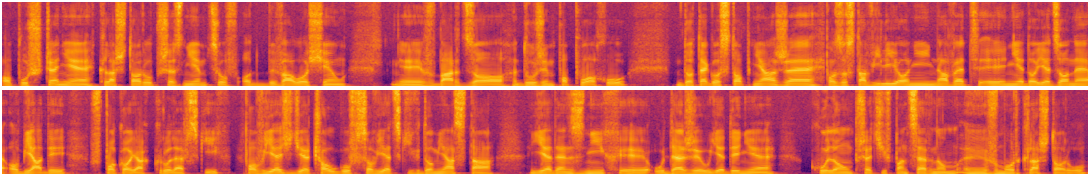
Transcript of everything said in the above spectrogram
Opuszczenie klasztoru przez Niemców odbywało się y, w bardzo dużym popłochu do tego stopnia, że pozostawili oni nawet y, niedojedzone obiady w pokojach królewskich. Po wjeździe czołgów sowieckich do miasta jeden z nich y, uderzył jedynie kulą przeciwpancerną y, w mur klasztoru.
